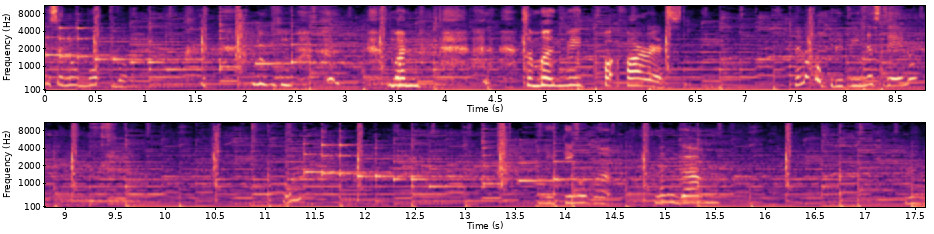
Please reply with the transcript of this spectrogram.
Hi guys. ba? Man, sa man-made forest. Ano ko, Pilipinas din, no? Oh. Ngitingog nga. Langgam. Ano?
